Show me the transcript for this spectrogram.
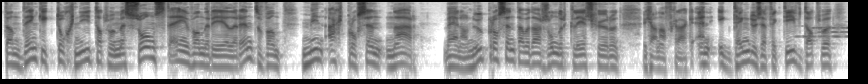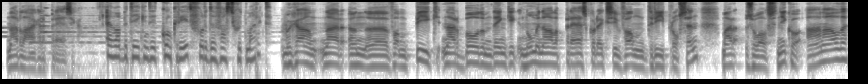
dan denk ik toch niet dat we met zo'n stijging van de reële rente van min 8% naar bijna 0%, dat we daar zonder kleerscheuren gaan afgeraken. En ik denk dus effectief dat we naar lagere prijzen gaan. En wat betekent dit concreet voor de vastgoedmarkt? We gaan naar een uh, van piek naar bodem, denk ik, nominale prijscorrectie van 3%. Maar zoals Nico aanhaalde,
